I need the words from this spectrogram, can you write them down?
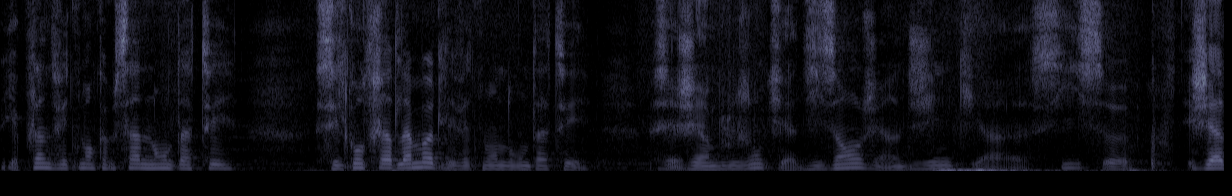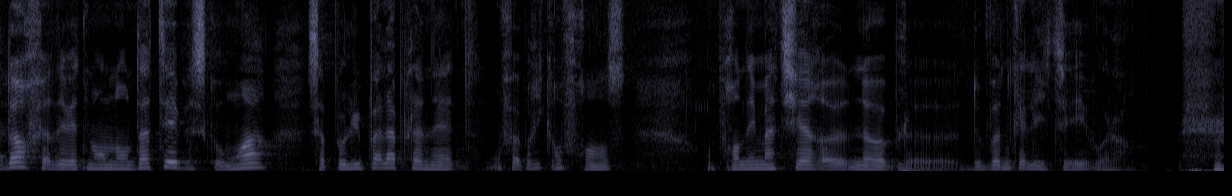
Il y a plein de vêtements comme ça non datés. C'est le contraire de la mode, les vêtements non datés. J'ai un blouson qui a 10 ans, j'ai un jean qui a 6. Euh. J'adore faire des vêtements non datés parce qu'au moins, ça pollue pas la planète. On fabrique en France. On prend des matières euh, nobles, euh, de bonne qualité, voilà.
